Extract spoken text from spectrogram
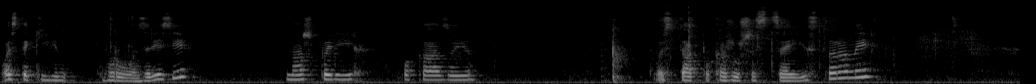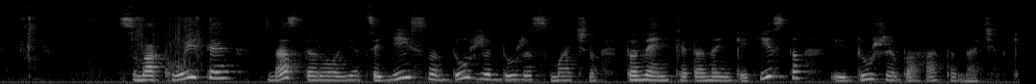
Ось, такий він в розрізі. Наш пиріг показую. Ось так покажу ще з цієї сторони. Смакуйте на здоров'я. Це дійсно дуже-дуже смачно. Тоненьке-тоненьке тісто і дуже багато начинки.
